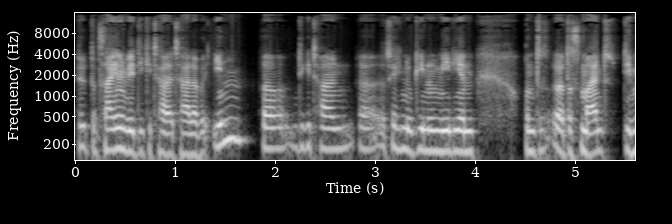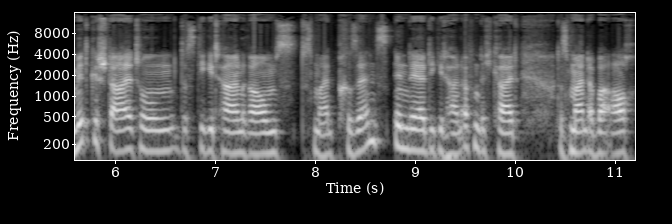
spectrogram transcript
bezeichnen wir digitale Teilhabe in äh, digitalen äh, Technologien und Medien. Und äh, das meint die Mitgestaltung des digitalen Raums, das meint Präsenz in der digitalen Öffentlichkeit, das meint aber auch,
